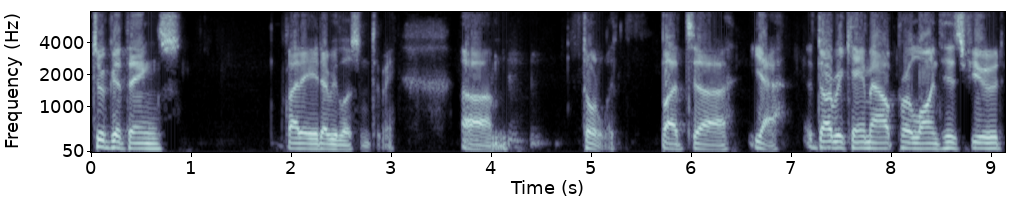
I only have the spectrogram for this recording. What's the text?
Two good things. Glad AEW listened to me. Um, totally. But uh, yeah, Darby came out, prolonged his feud.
